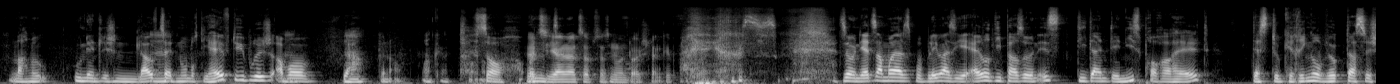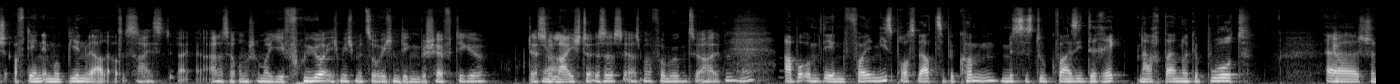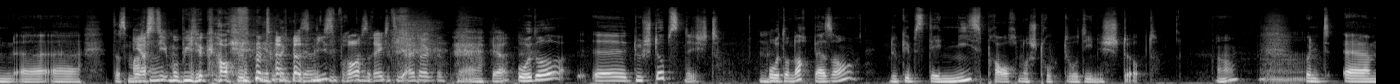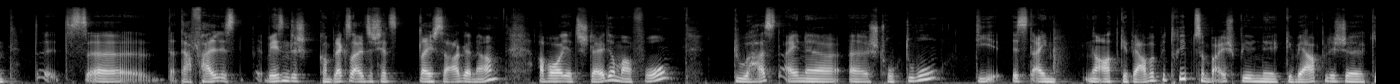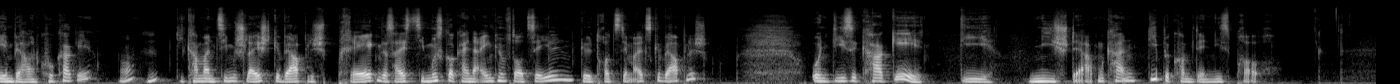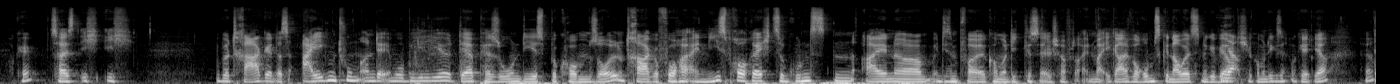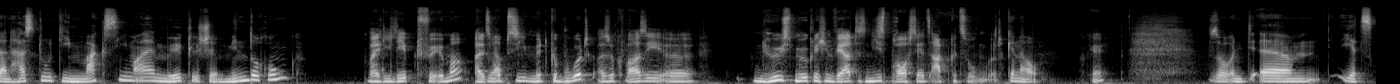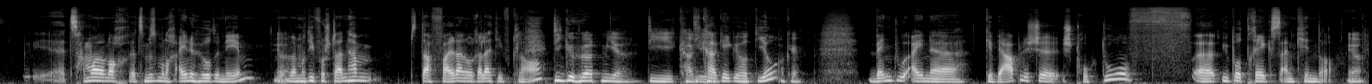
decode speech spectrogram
nach einer unendlichen Laufzeit mhm. nur noch die Hälfte übrig, aber. Mhm. Ja, genau. Okay. So, Hört sich an, als ob es das nur in Deutschland gibt. so, und jetzt haben wir das Problem, also je älter die Person ist, die dann den Niesbrauch erhält, desto geringer wirkt das sich auf den Immobilienwert aus. Das heißt, äh, andersherum schon mal, je früher ich mich mit solchen Dingen beschäftige, desto ja. leichter ist es, erstmal Vermögen zu erhalten. Ne? Aber um den vollen Niesbrauchswert zu bekommen, müsstest du quasi direkt nach deiner Geburt äh, ja. schon äh, äh, das machen. Erst die Immobilie kaufen und dann das Niesbrauchsrecht, die Alter. Ja. Oder äh, du stirbst nicht. Mhm. Oder noch besser, du gibst den Niesbrauch einer Struktur, die nicht stirbt. Und ähm, das, äh, der Fall ist wesentlich komplexer, als ich jetzt gleich sage. Ne? Aber jetzt stell dir mal vor, du hast eine äh, Struktur, die ist ein, eine Art Gewerbebetrieb, zum Beispiel eine gewerbliche GmbH und Co. Die kann man ziemlich leicht gewerblich prägen. Das heißt, sie muss gar keine Einkünfte erzählen, gilt trotzdem als gewerblich. Und diese KG, die nie sterben kann, die bekommt den Niesbrauch. Okay. Das heißt, ich, ich übertrage das Eigentum an der Immobilie der Person, die es bekommen soll, und trage vorher ein Niesbrauchrecht zugunsten einer, in diesem Fall Kommanditgesellschaft ein. Mal egal, warum es genau jetzt eine gewerbliche ja. Kommanditgesellschaft Okay, ja, ja, Dann hast du die maximal mögliche Minderung. Weil die lebt für immer, als ja. ob sie mit Geburt, also quasi äh, den höchstmöglichen Wert des Niesbrauchs jetzt abgezogen wird. Genau. Okay. So, und ähm, jetzt, jetzt haben wir noch, jetzt müssen wir noch eine Hürde nehmen. Ja. Wenn wir die verstanden haben, ist der Fall dann auch relativ klar. Die gehört mir, die KG. Die KG gehört dir. Okay. Wenn du eine gewerbliche Struktur äh, überträgst an Kinder, ja.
